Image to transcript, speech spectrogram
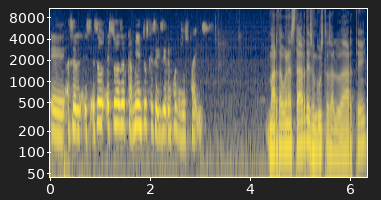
estos acercamientos que se hicieron con esos países? Marta, buenas tardes, un gusto saludarte.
